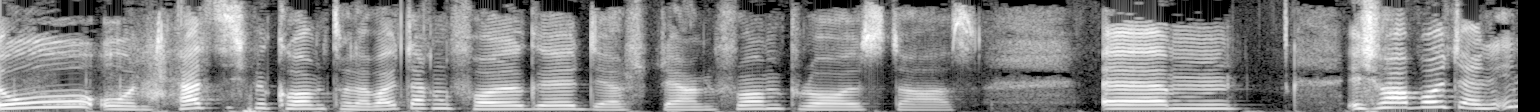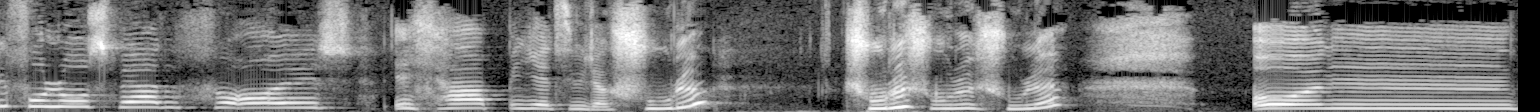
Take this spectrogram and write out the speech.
Hallo und herzlich willkommen zu einer weiteren Folge der Stern from Brawl Stars. Ähm, ich war, wollte eine Info loswerden für euch. Ich habe jetzt wieder Schule. Schule, Schule, Schule. Und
